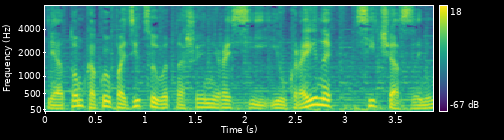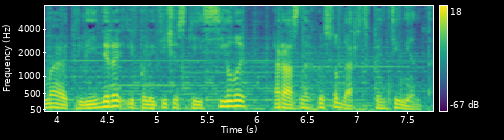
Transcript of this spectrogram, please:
и о том, какую позицию в отношении России и Украины сейчас занимают лидеры и политические силы разных государств континента.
